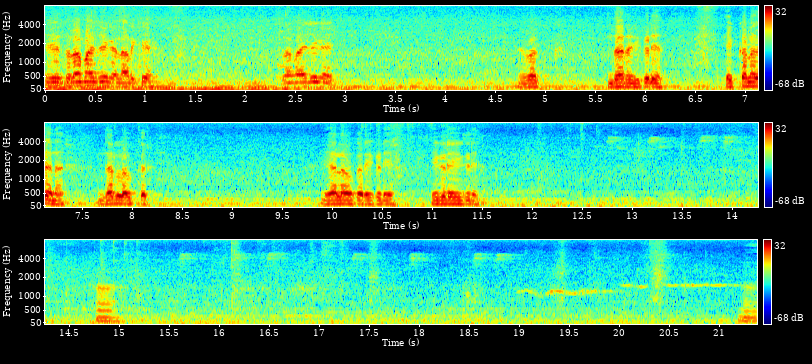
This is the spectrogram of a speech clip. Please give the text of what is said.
हे ए तुला पाहिजे का लाडके? तुला पाहिजे काय? हे बघ धर इकडे एक कणा देणार. धर लवकर. या लवकर इकडे इकडे इकडे. हां. हां.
